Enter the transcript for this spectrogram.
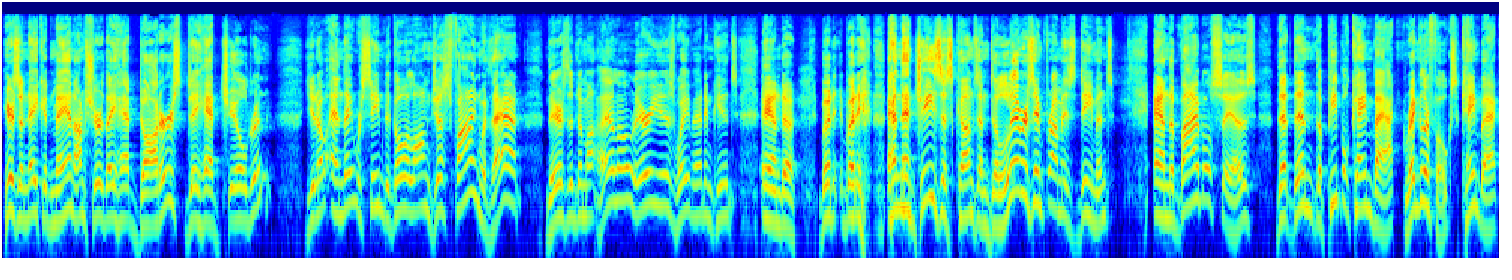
here's a naked man. I'm sure they had daughters, they had children, you know, and they were seemed to go along just fine with that. There's the demon. Hello, there he is. Wave at him, kids. And uh, but but and then Jesus comes and delivers him from his demons. And the Bible says that then the people came back, regular folks came back,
